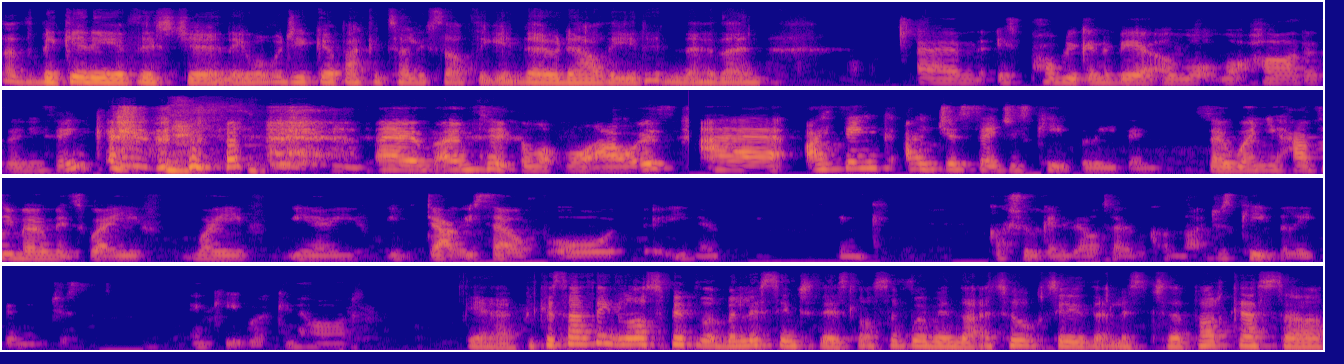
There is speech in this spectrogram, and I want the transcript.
at the beginning of this journey? What would you go back and tell yourself that you know now that you didn't know then um, it's probably going to be a lot, lot harder than you think um, and take a lot more hours. Uh, I think I just say just keep believing. So when you have your moments where you've, where you've, you know you, you doubt yourself or you know think, gosh, we're going to be able to overcome that. Just keep believing and just and keep working hard. Yeah, because I think lots of people that have been listening to this, lots of women that I talk to that listen to the podcast are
